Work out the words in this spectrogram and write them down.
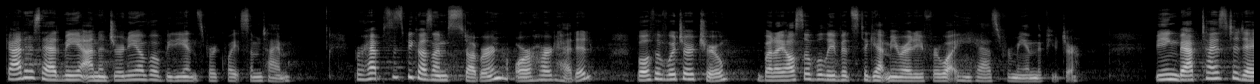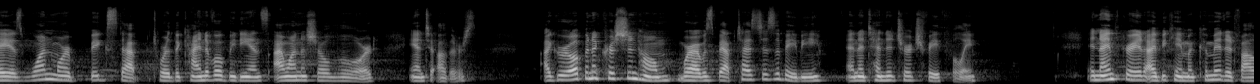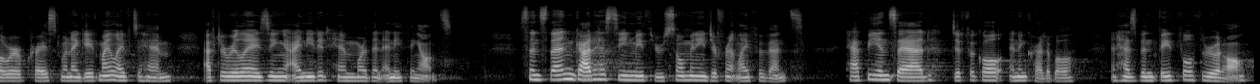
God has had me on a journey of obedience for quite some time. Perhaps it's because I'm stubborn or hard headed, both of which are true, but I also believe it's to get me ready for what He has for me in the future. Being baptized today is one more big step toward the kind of obedience I want to show the Lord and to others. I grew up in a Christian home where I was baptized as a baby and attended church faithfully. In ninth grade, I became a committed follower of Christ when I gave my life to Him after realizing I needed Him more than anything else. Since then, God has seen me through so many different life events happy and sad, difficult and incredible, and has been faithful through it all.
